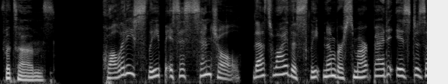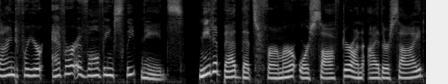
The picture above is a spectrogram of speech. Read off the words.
for terms. Quality sleep is essential. That's why the Sleep Number Smart Bed is designed for your ever evolving sleep needs. Need a bed that's firmer or softer on either side?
